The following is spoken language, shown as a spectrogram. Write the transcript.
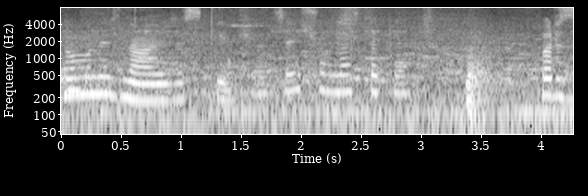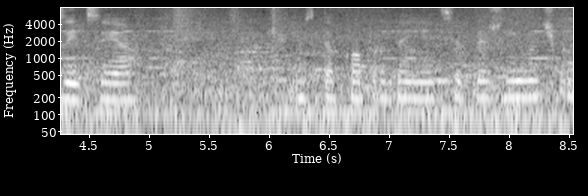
Цьому не знаю за скільки. А це що в нас таке? Форзиція. Ось така продається теж гілочка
